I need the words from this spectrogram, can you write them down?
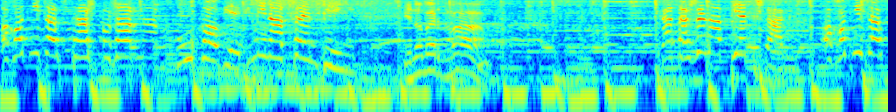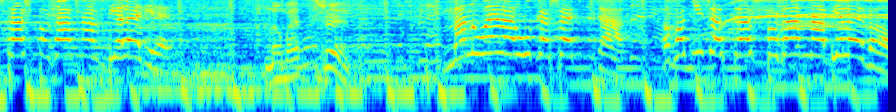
Ochotnicza Straż Pożarna w Głuchowie, gmina Czempiń. I numer dwa. Katarzyna Pietrzak, Ochotnicza Straż Pożarna w Bielewie. Numer trzy. Manuela Łukaszewska, Ochotnicza Straż Pożarna Bielewo.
